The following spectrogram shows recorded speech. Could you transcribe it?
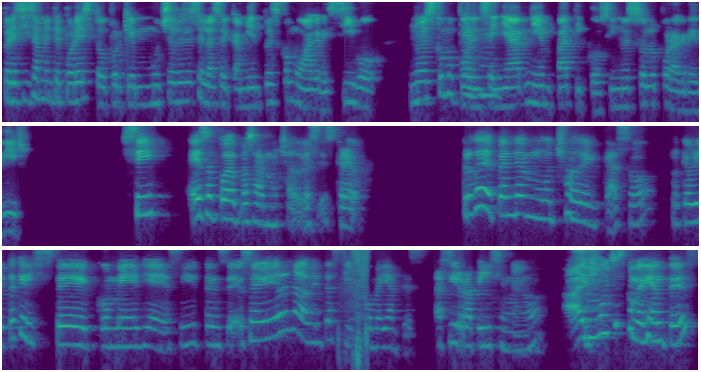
precisamente por esto, porque muchas veces el acercamiento es como agresivo, no es como por enseñar ni empático, sino es solo por agredir. Sí, eso puede pasar muchas veces, creo. Creo que depende mucho del caso, porque ahorita que dijiste comedia y así, pensé, se me vinieron a la mente así, comediantes, así rapidísimo, ¿no? Hay muchos comediantes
